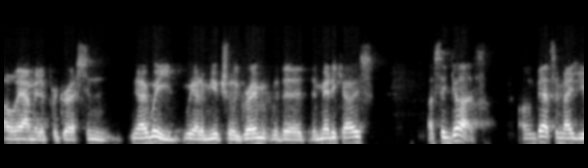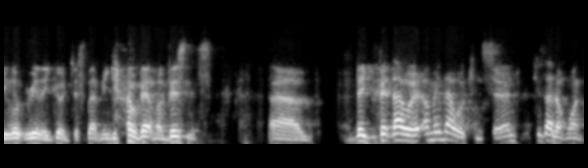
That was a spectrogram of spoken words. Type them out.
allow me to progress. And you know, we we had a mutual agreement with the the medicos. I said, guys, I'm about to make you look really good. Just let me go about my business. Um, but, they were, I mean, they were concerned because they don't want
